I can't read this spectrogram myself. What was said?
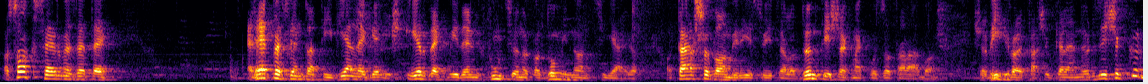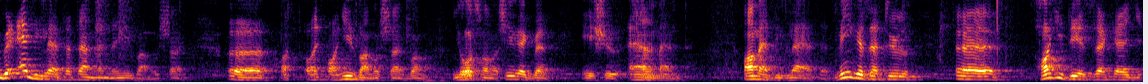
A szakszervezetek reprezentatív jellege és érdekvédelmi funkciónak a dominanciája, a társadalmi részvétel a döntések meghozatalában és a végrehajtásuk ellenőrzése, körülbelül eddig lehetett elmenni a nyilvánosság, a, a, a nyilvánosságban 80-as években, és ő elment, ameddig lehetett. Végezetül hagy idézzek egy,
